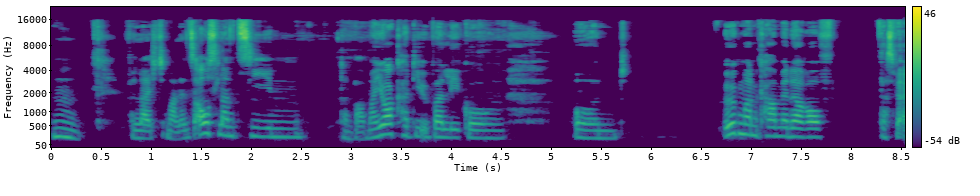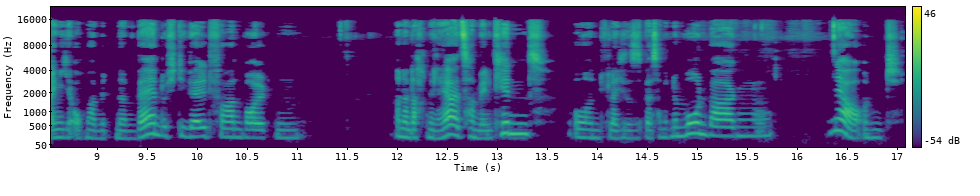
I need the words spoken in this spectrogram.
hm, vielleicht mal ins Ausland ziehen. Dann war Mallorca die Überlegung. Und irgendwann kam mir darauf, dass wir eigentlich auch mal mit einem Van durch die Welt fahren wollten. Und dann dachten wir, naja, jetzt haben wir ein Kind und vielleicht ist es besser mit einem Wohnwagen. Ja, und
